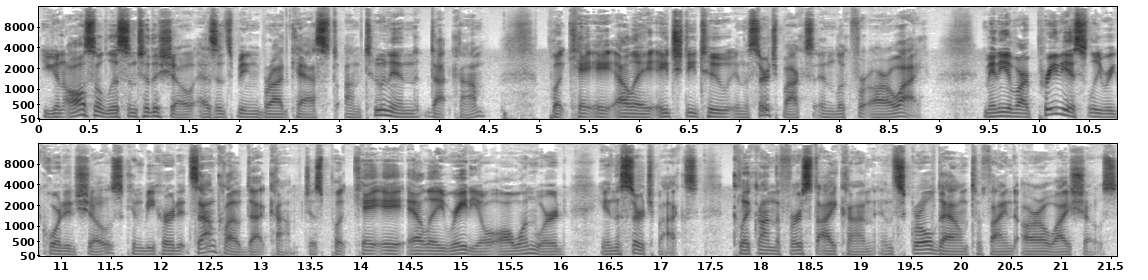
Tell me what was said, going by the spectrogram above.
You can also listen to the show as it's being broadcast on tunein.com. Put KALA HD2 in the search box and look for ROI. Many of our previously recorded shows can be heard at SoundCloud.com. Just put KALA Radio, all one word, in the search box. Click on the first icon and scroll down to find ROI shows.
